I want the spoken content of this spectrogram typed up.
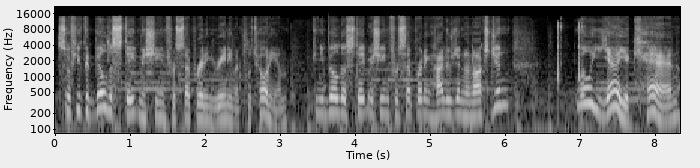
So if you could build a state machine for separating uranium and plutonium, can you build a state machine for separating hydrogen and oxygen? Well, yeah, you can,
